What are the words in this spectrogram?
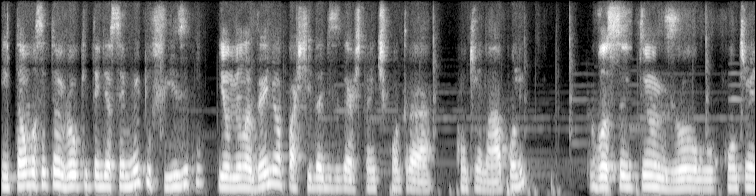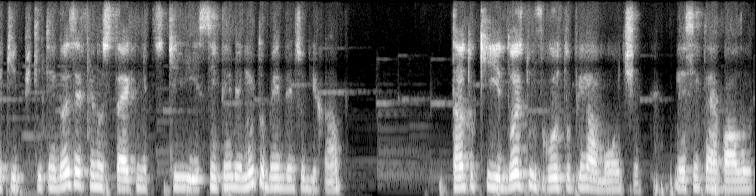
Então você tem um jogo que tende a ser muito físico, e o Milan vem em uma partida desgastante contra, contra o Napoli. Você tem um jogo contra uma equipe que tem dois refinos técnicos que se entendem muito bem dentro de campo. Tanto que dois dos gols do Pinamonte, nesse intervalo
